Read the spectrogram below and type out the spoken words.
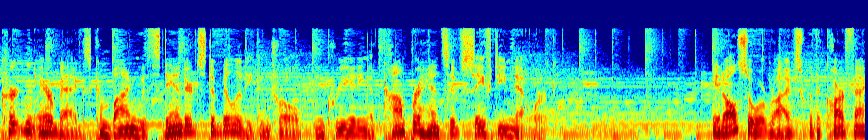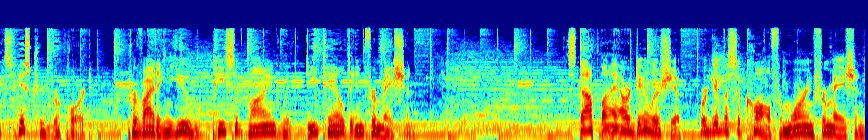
Curtain airbags combine with standard stability control in creating a comprehensive safety network. It also arrives with a Carfax history report, providing you peace of mind with detailed information. Stop by our dealership or give us a call for more information.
